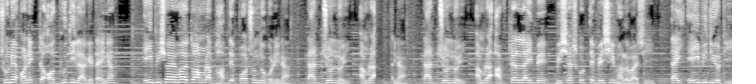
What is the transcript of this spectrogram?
শুনে অনেকটা অদ্ভুতই লাগে, তাই না? এই বিষয়ে হয়তো আমরা ভাবতে পছন্দ করি না। তার জন্যই আমরা না। তার জন্যই আমরা আফটার লাইফে বিশ্বাস করতে বেশি ভালোবাসি। তাই এই ভিডিওটি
